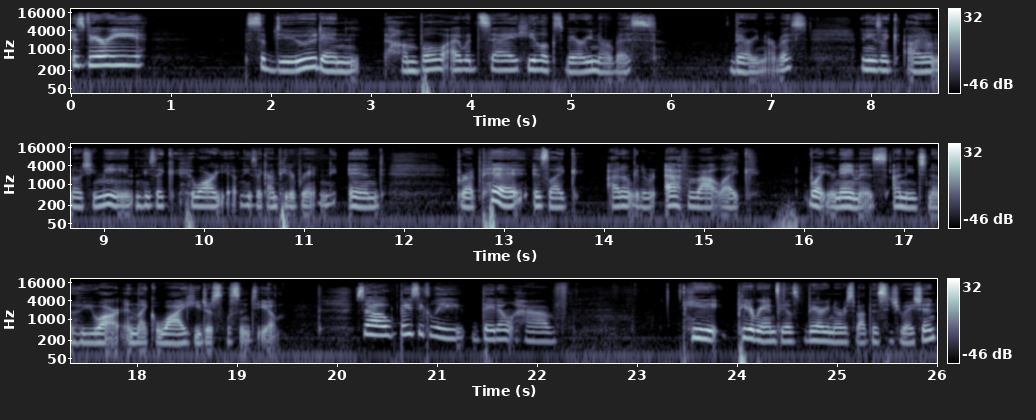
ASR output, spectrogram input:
is very subdued and humble. I would say he looks very nervous, very nervous, and he's like, "I don't know what you mean." And he's like, "Who are you?" And he's like, "I'm Peter Brand." And Brad Pitt is like, "I don't give an f about like." what your name is. I need to know who you are and like why he just listened to you. So basically, they don't have. He Peter Brand feels very nervous about this situation,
